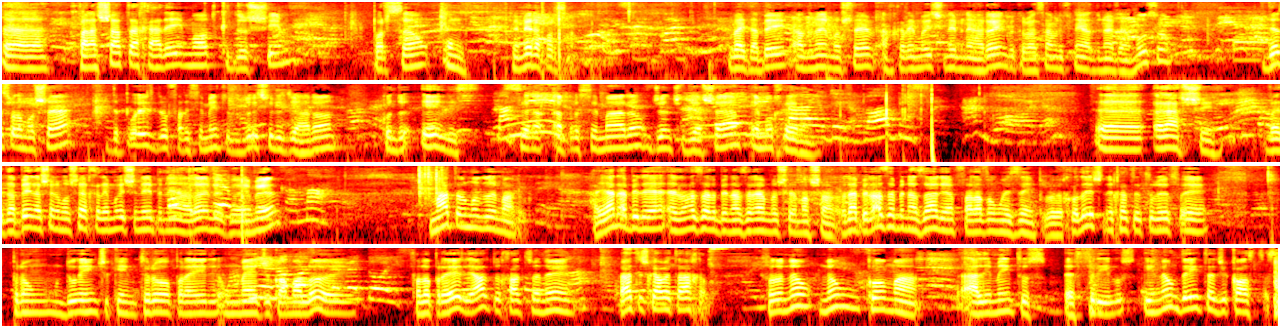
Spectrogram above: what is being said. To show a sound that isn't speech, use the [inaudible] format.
uh, Parashat Acharei Mot Kedushim, porção 1, primeira porção. Vai dar bem, Adonai Moshe, Acharei Moisés Shnei Bnei Haroin, Bekurvasam Lifnei Adonai Vermuso. Deus falou a Moshe, depois do falecimento dos dois filhos de Aaron, quando eles se aproximaram diante de Hashem e morreram. Uh, Rashi, vai dar bem, Hashem Moshe, Acharei Moisés Shnei Bnei Haroin, Bekurvasam מה תלמוד למעלה? היה רבי אלעזר בן עזריה משה משל. Rabi Elazar ben Azaria falava um exemplo. para um doente que entrou para ele, um médico amaloi, falou para ele, alto falou, não, não coma alimentos frios e não deita de costas.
